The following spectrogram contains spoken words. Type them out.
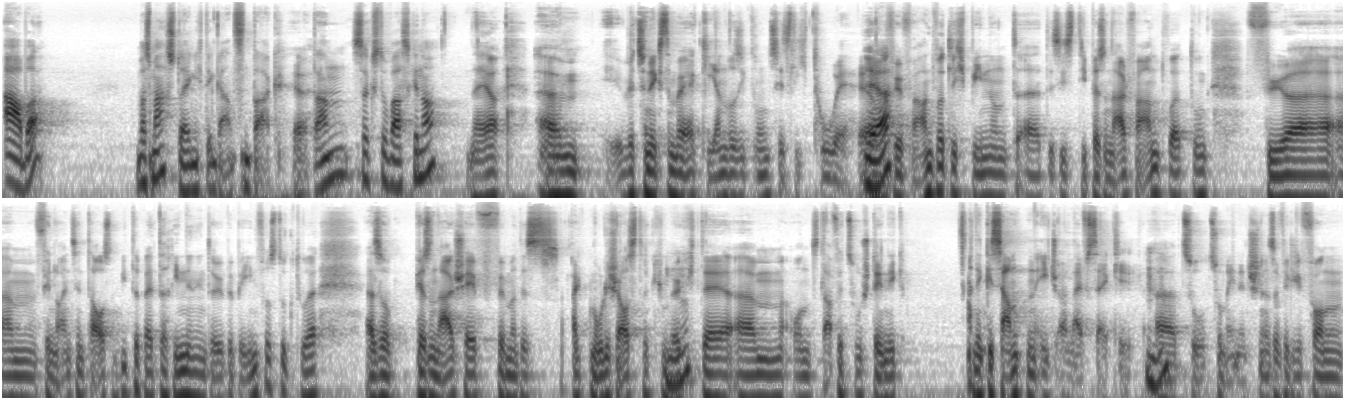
aber was machst du eigentlich den ganzen Tag? Ja. Dann sagst du was genau? Naja, ähm, ich würde zunächst einmal erklären, was ich grundsätzlich tue, ja, Ja. wofür ich verantwortlich bin. Und äh, das ist die Personalverantwortung für, ähm, für 19.000 Mitarbeiterinnen in der ÖBB-Infrastruktur. Also Personalchef, wenn man das altmodisch ausdrücken möchte, ähm, und dafür zuständig, den gesamten HR-Lifecycle äh, zu, zu managen. Also wirklich von,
